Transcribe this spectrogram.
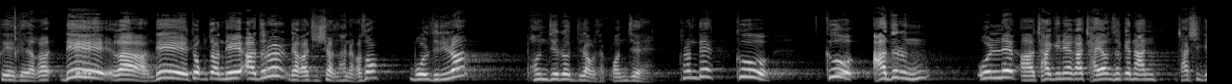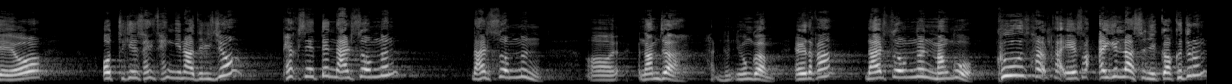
그에게다가 내가 내 독자 내 아들을 내가 지시한 산에 가서 뭘 드리라? 번제를 드리라고 해서 번제. 그런데 그, 그 아들은 원래 아, 자기네가 자연스럽게 난 자식이에요. 어떻게 생 긴 아들이죠? 백세 때 날 수 없는, 날 수 없는, 어, 남자, 용감. 여기다가 날 수 없는 망구. 그 사에서 아기를 낳았으니까 그들은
